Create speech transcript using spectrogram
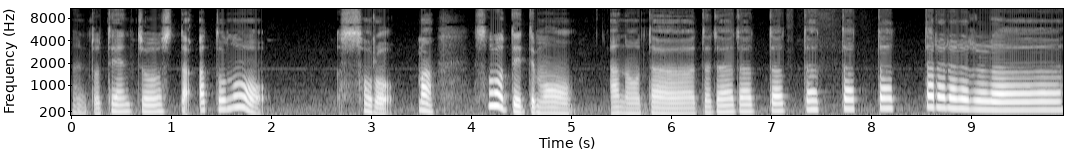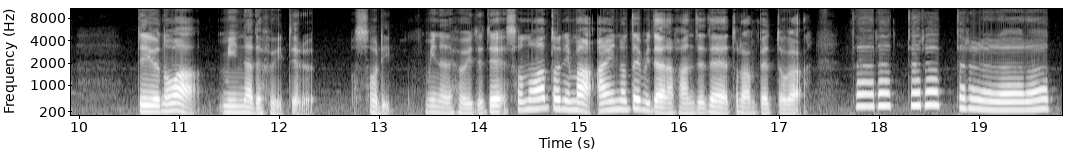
うんと、転調した後のソロ。まあ、ソロって言っても、あの、タタタタタタタタタラララララっていうのはみんなで吹いてる。ソリ。みんなで吹いてて、その後にまあ、合いの手みたいな感じでトランペットが、タラッタラッタララララ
